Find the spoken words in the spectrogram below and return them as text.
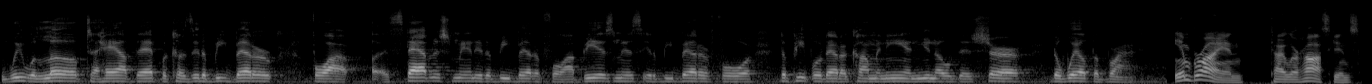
We would love to have that because it'll be better for our establishment, it'll be better for our business, it'll be better for the people that are coming in, you know, to share the wealth of Bryan. In Bryan, Tyler Hoskins,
